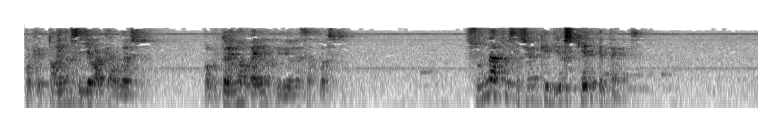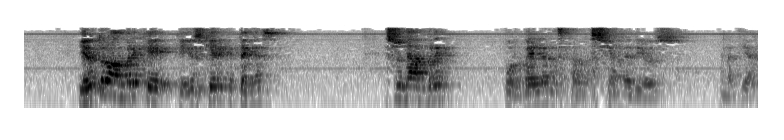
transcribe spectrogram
porque todavía no se lleva a cabo eso, porque todavía no ven lo que Dios les ha puesto. Es una frustración que Dios quiere que tengas. Y el otro hambre que, Dios quiere que tengas es un hambre por ver la restauración de Dios en la tierra.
